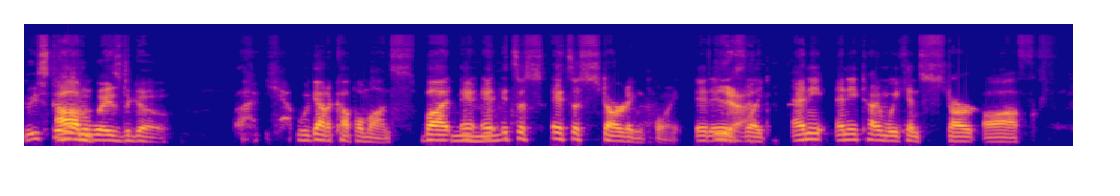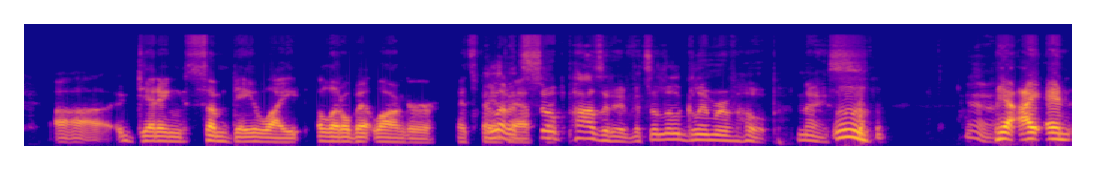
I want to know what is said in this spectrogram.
We still have a um, ways to go. Uh, yeah, we got a couple months, but it- it- it's a it's a starting point. It is Yeah. like any anytime we can start off uh getting some daylight a little bit longer. It's I love it. It's so positive. It's a little glimmer of hope. Nice. Mm. Yeah. Yeah, I and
